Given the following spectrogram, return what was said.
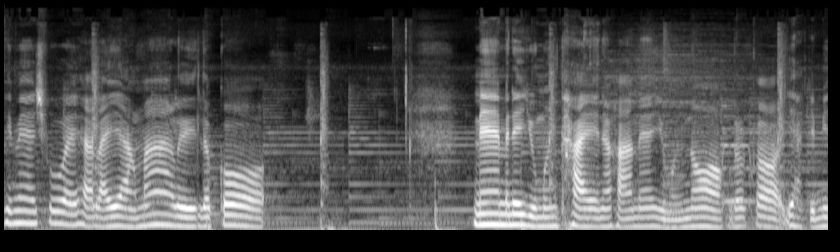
ที่แม่ช่วยค่ะหลายอย่างมากเลยแล้วก็ แม่ไม่ได้อยู่เมืองไทยนะคะ แม่อยู่เมืองนอก แล้วก็อยากจะมี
